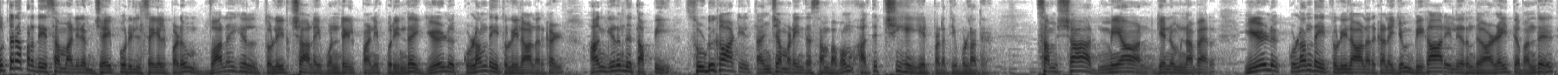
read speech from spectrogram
உத்தரப்பிரதேச மாநிலம் ஜெய்ப்பூரில் செயல்படும் வளையல் தொழிற்சாலை ஒன்றில் பணிபுரிந்த ஏழு குழந்தை தொழிலாளர்கள் அங்கிருந்து தப்பி சுடுகாட்டில் தஞ்சமடைந்த சம்பவம் அதிர்ச்சியை ஏற்படுத்தியுள்ளது. சம்ஷாத் மியான் எனும் நபர் ஏழு குழந்தை தொழிலாளர்களையும் பீகாரில் இருந்து அழைத்து வந்து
